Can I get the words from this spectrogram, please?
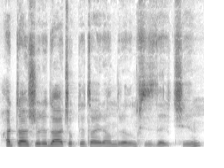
Hatta şöyle daha çok detaylandıralım sizler için.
